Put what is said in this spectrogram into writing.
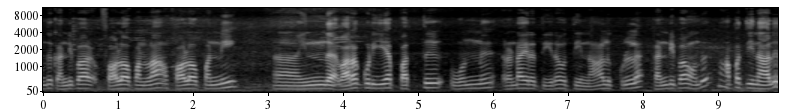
வந்து கண்டிப்பாக ஃபாலோ பண்ணலாம். ஃபாலோ பண்ணி இந்த வரக்கூடிய பத்து ஒன்று ரெண்டாயிரத்தி இருபத்தி நாலுக்குள்ளே கண்டிப்பாக வந்து நாற்பத்தி நாலு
